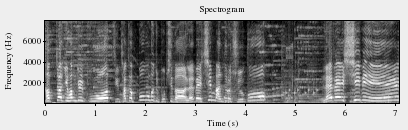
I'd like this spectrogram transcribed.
갑자기 확률 부엇 지금 잠깐 뽑은 거좀 봅시다. 레벨 10 만들어주고 레벨 11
